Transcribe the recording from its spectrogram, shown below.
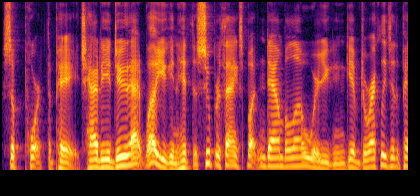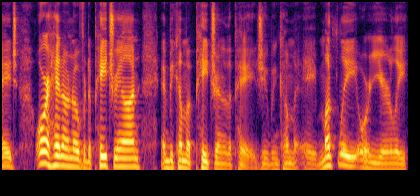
support the page. How do you do that? Well, you can hit the super thanks button down below where you can give directly to the page, or head on over to Patreon and become a patron of the page. You become a monthly or yearly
